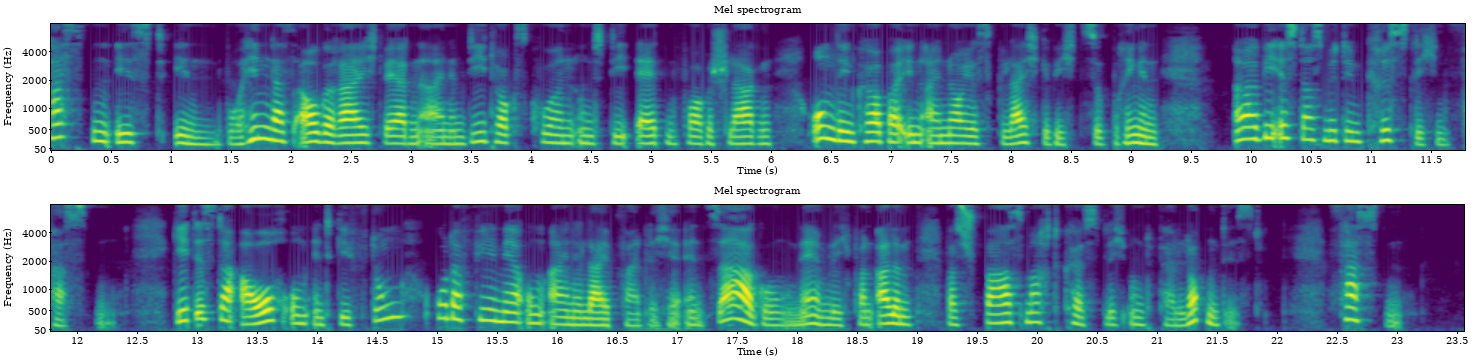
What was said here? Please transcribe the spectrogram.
Fasten ist in. Wohin das Auge reicht, werden einem Detoxkuren und Diäten vorgeschlagen, um den Körper in ein neues Gleichgewicht zu bringen. Aber wie ist das mit dem christlichen Fasten? Geht es da auch um Entgiftung oder vielmehr um eine leibfeindliche Entsagung, nämlich von allem, was Spaß macht, köstlich und verlockend ist? Fasten,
